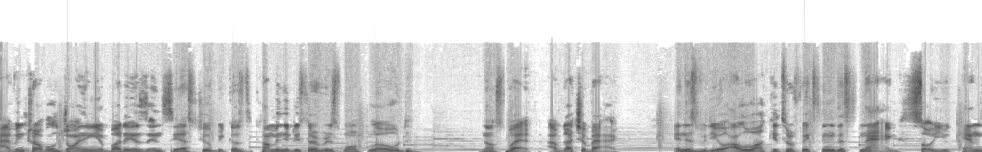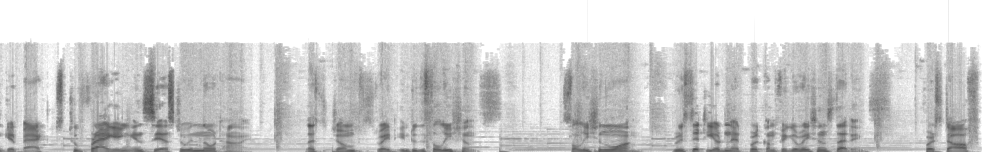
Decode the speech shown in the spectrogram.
Having trouble joining your buddies in CS2 because the community servers won't load? No sweat, I've got your back. In this video, I'll walk you through fixing this snag so you can get back to fragging in CS2 in no time. Let's jump straight into the solutions. Solution 1. Reset your network configuration settings. First off,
